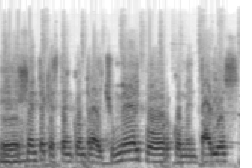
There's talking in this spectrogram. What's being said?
Eh, gente que está en contra de Chumel por comentarios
